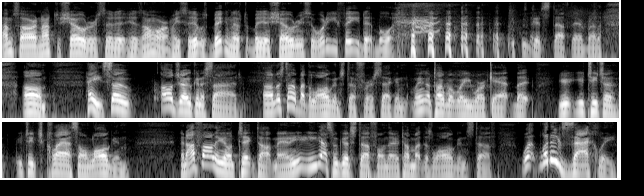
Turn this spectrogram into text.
I'm sorry, not the shoulder. Said his arm. He said it was big enough to be a shoulder. He said, "What do you feed that boy?" Good stuff there, brother. Um, hey, so all joking aside, uh, let's talk about the logging stuff for a second. We ain't gonna talk about where you work at, but you you teach a you teach class on logging, and I follow you on TikTok, man. You, you got some good stuff on there talking about this logging stuff. What what exactly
